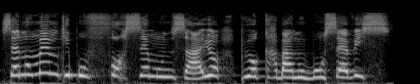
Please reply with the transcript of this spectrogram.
c'est nous-mêmes qui pour forcer moun sa yo pour kaba nous bon service.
